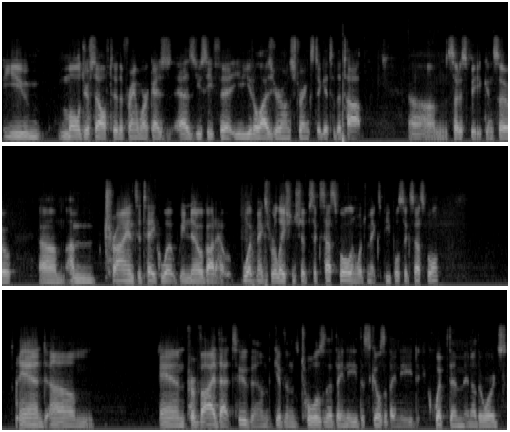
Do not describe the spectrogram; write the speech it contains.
you mold yourself to the framework as as you see fit. You utilize your own strengths to get to the top, um, so to speak. And so um, I'm trying to take what we know about how what makes relationships successful and what makes people successful, and um, and provide that to them, give them the tools that they need, the skills that they need, equip them, in other words,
